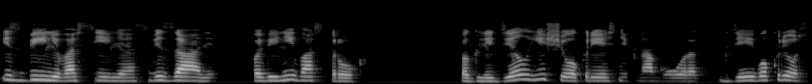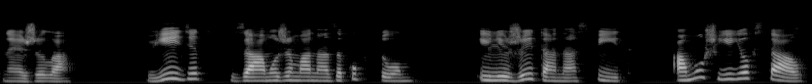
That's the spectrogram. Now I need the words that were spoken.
избили Василия, связали, повели во строк. Поглядел еще крестник на город, где его крестная жила. Видит, замужем она за купцом. И лежит она, спит, а муж ее встал,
